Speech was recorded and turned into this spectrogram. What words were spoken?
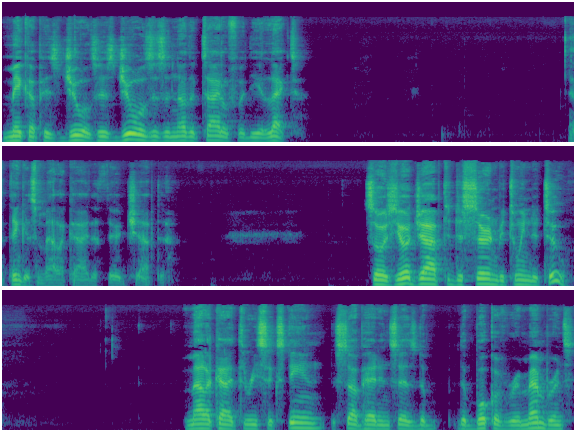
make up his jewels. His jewels is another title for the elect. I think it's Malachi, the third chapter. So it's your job to discern between the two. Malachi 3.16, the subheading says, the the book of remembrance.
